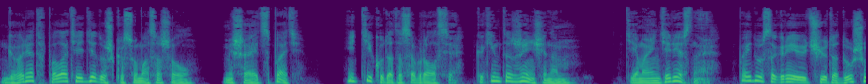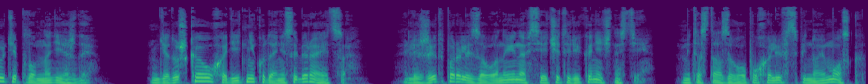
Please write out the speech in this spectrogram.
Говорят, в палате дедушка с ума сошел, мешает спать. Идти куда-то собрался, каким-то женщинам. Тема интересная. Пойду согрею чью-то душу теплом надежды. Дедушка уходить никуда не собирается. Лежит парализованный на все четыре конечности. Метастазы опухоли в спиной мозг.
